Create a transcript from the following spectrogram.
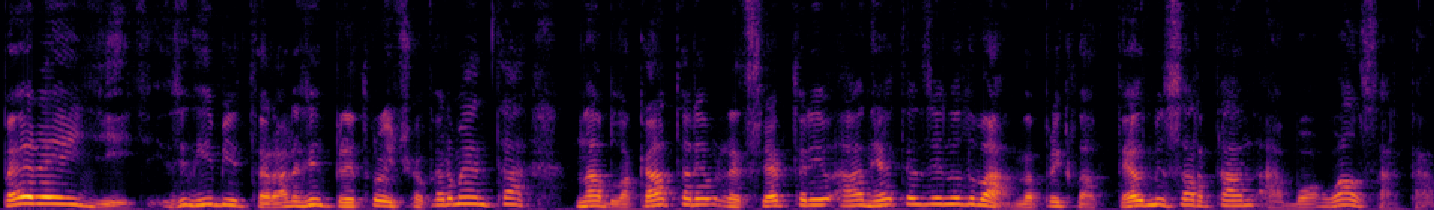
Перейдіть з інгібітора ангін фермента на блокаторів рецепторів ангіотензину 2, наприклад, телмісартан або валсартан.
